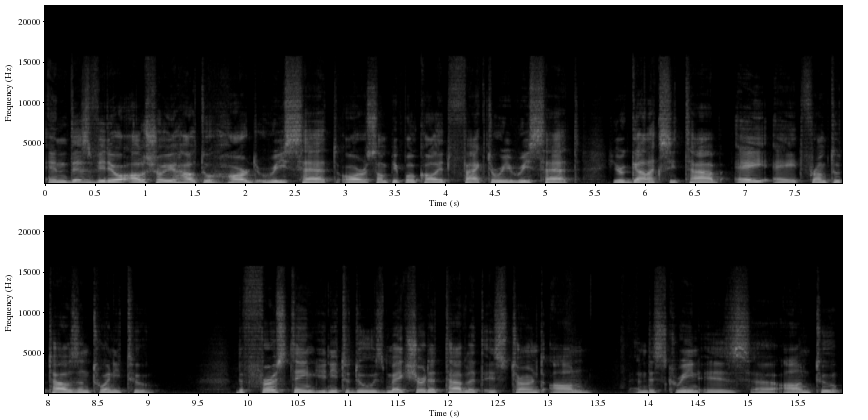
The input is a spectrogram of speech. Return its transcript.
In this video, I'll show you how to hard reset, or some people call it factory reset, your Galaxy Tab A8 from 2022. The first thing you need to do is make sure the tablet is turned on and the screen is uh, on too.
